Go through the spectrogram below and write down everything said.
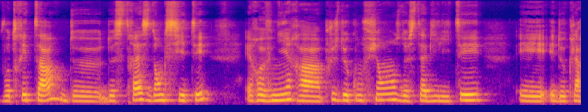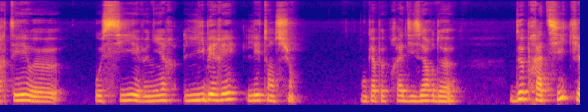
votre état de, de stress, d'anxiété et revenir à plus de confiance, de stabilité et, et de clarté euh, aussi et venir libérer les tensions. Donc à peu près 10 heures de, de pratique.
